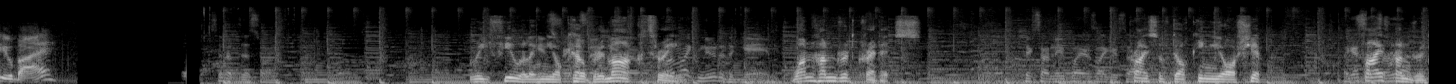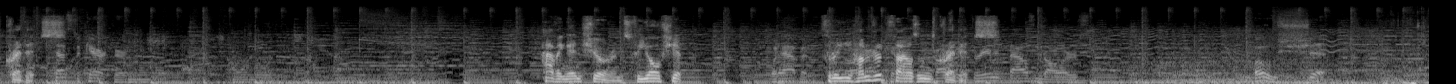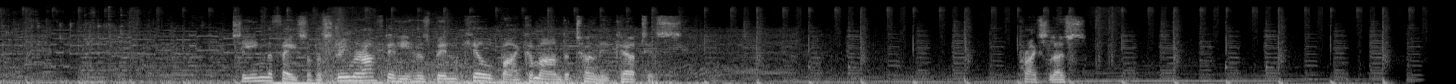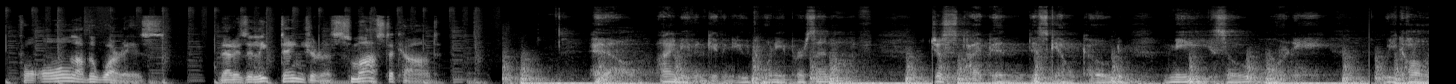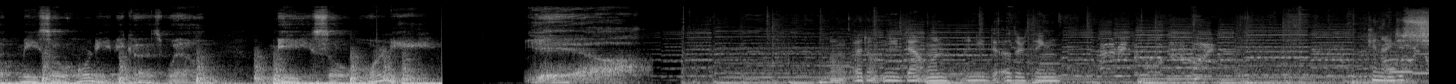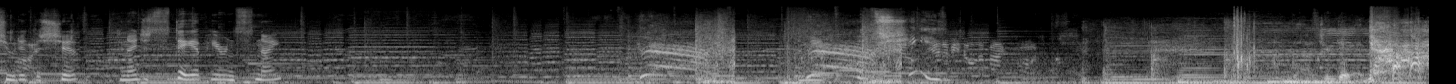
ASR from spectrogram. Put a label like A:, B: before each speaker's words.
A: to you by
B: Set up this one.
C: Refueling your Cobra Mark
B: though.
C: III.
B: like new to the game.
C: 100 credits.
B: Picks on new players like yourself.
C: Price of docking your ship.
B: I guess that's a real
C: 500 credits.
B: Test a character.
C: Having insurance for your ship.
B: What happened?
C: 300,000 credits.
B: $300,000. Oh shit.
C: Seeing the face of a streamer after he has been killed by Commander Tony Curtis. Priceless. For all other worries. There is Elite Dangerous MasterCard.
D: Hell, I'm even giving you 20% off. Just type in discount code me so horny. We call it me so horny because, well, me so horny. Yeah.
E: Oh, I don't need that one. I need the other thing. Can I just shoot at the ship? Can I just stay up here and snipe? Yeah! Jeez! I mean, oh, jeez.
